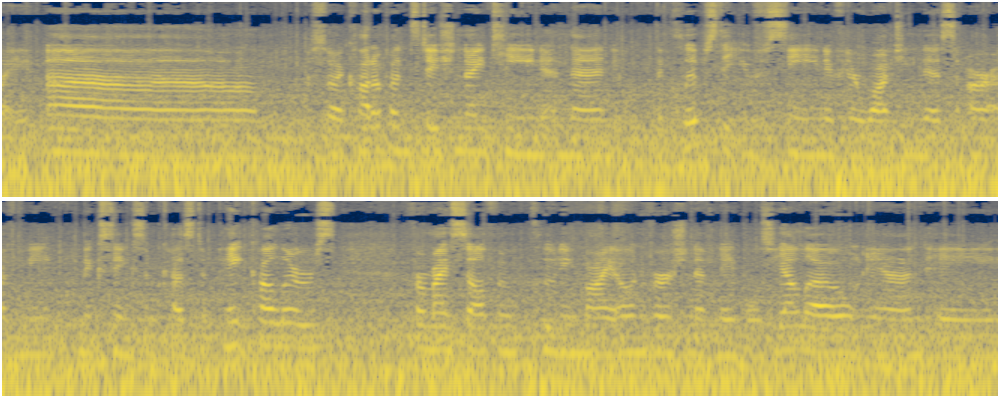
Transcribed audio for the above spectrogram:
Anyway, um, so I caught up on Station 19 and then the clips that you've seen if you're watching this are of me mixing some custom paint colors for myself including my own version of Naples Yellow and a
